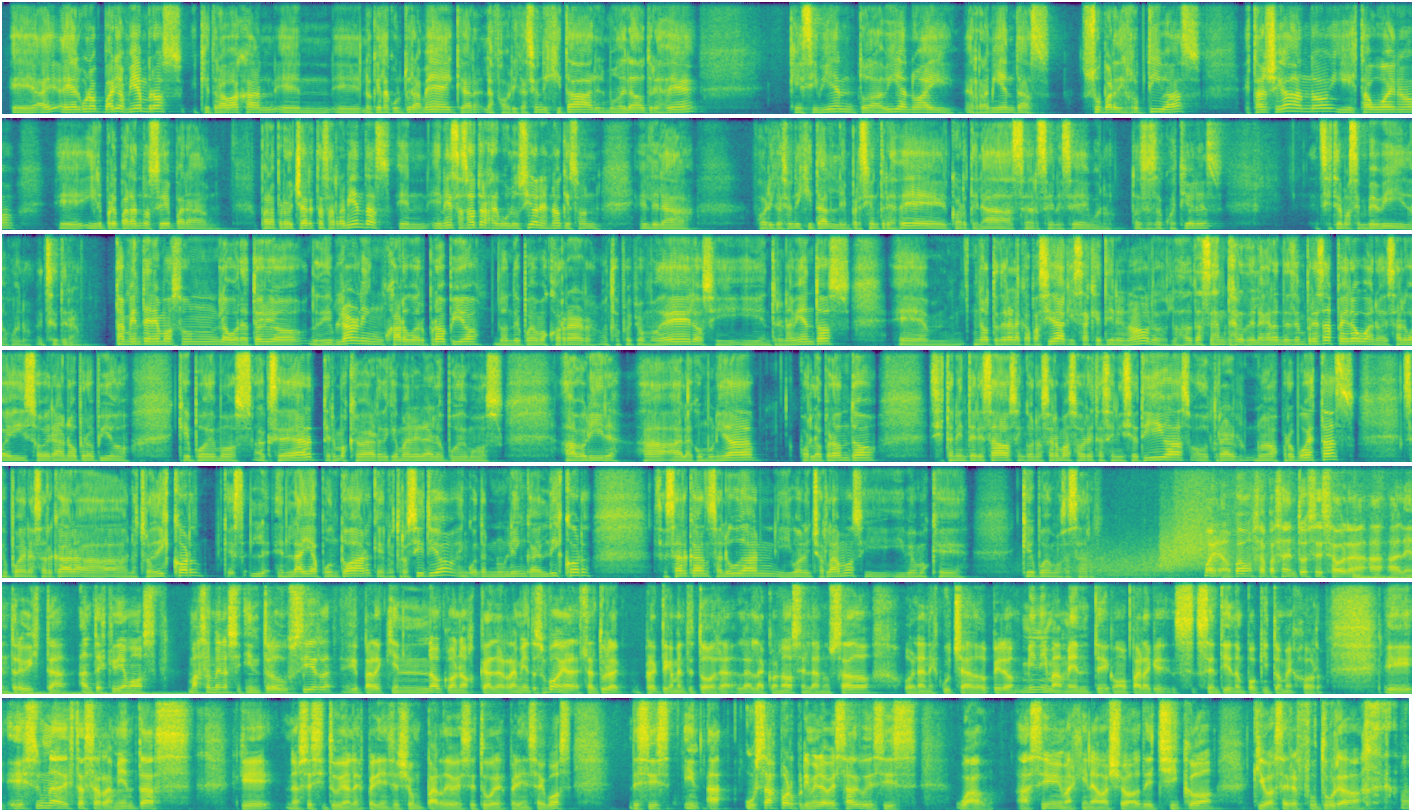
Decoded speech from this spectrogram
Eh, hay, algunos, varios miembros que trabajan en eh, lo que es la cultura maker, la fabricación digital, el modelado 3D, que si bien todavía no hay herramientas súper disruptivas, están llegando y está bueno eh, ir preparándose para, para, aprovechar estas herramientas en, en, esas otras revoluciones, ¿no? que son el de la fabricación digital, la impresión 3D, el corte láser, CNC, bueno, todas esas cuestiones, sistemas embebidos, bueno, etcétera. También tenemos un laboratorio de Deep Learning, un hardware propio, donde podemos correr nuestros propios modelos y, entrenamientos. Eh, no tendrá la capacidad quizás que tienen los, data centers de las grandes empresas, pero bueno, es algo ahí soberano propio que podemos acceder. Tenemos que ver de qué manera lo podemos abrir a la comunidad. Por lo pronto, si están interesados en conocer más sobre estas iniciativas o traer nuevas propuestas, se pueden acercar a, nuestro Discord, que es en laia.ar, que es nuestro sitio. Encuentran un link al Discord, se acercan, saludan y bueno, charlamos y, vemos qué, podemos hacer. Bueno, vamos a pasar entonces ahora a la entrevista. Antes queríamos más o menos introducir eh, para quien no conozca la herramienta. Supongo que a esta altura prácticamente todos la, conocen, la han usado o la han escuchado, pero mínimamente como para que se entienda un poquito mejor. Eh, es una de estas herramientas que no sé si tuvieron la experiencia. Yo un par de veces tuve la experiencia y vos decís, ah, usás por primera vez algo y decís, wow, Así me imaginaba yo de chico que iba a ser el futuro.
